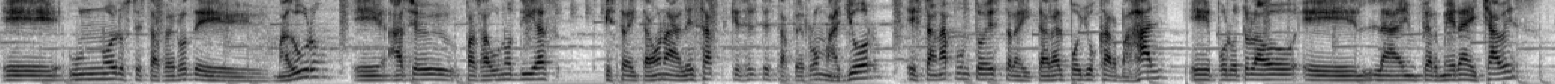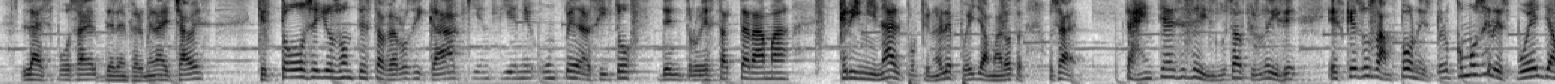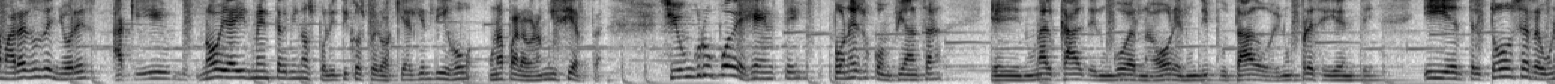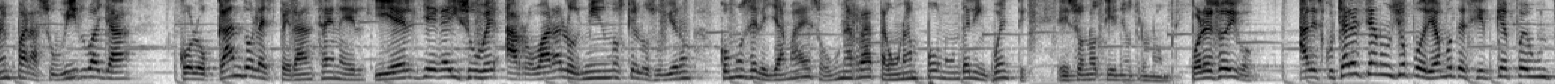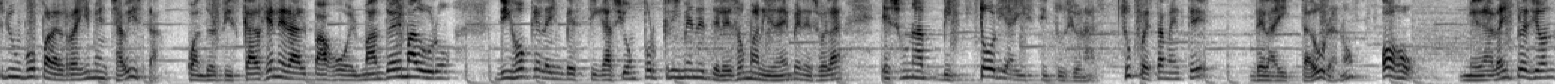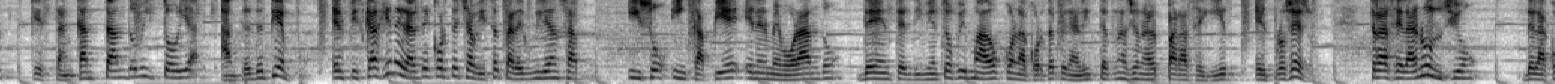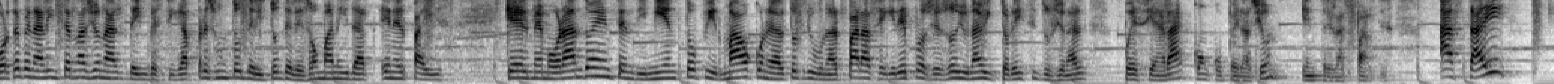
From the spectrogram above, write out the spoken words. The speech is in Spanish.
eh, uno de los testaferros de Maduro, eh, hace pasado unos días extraditaron a Alessap, que es el testaferro mayor, están a punto de extraditar al pollo Carvajal, por otro lado, la enfermera de Chávez, la esposa de la enfermera de Chávez, que todos ellos son testaferros y cada quien tiene un pedacito dentro de esta trama criminal, porque no le puede llamar otra. O sea, la gente a veces se disgusta porque uno le dice, es que esos zampones, pero ¿cómo se les puede llamar a esos señores? Aquí no voy a irme en términos políticos, pero aquí alguien dijo una palabra muy cierta. Si un grupo de gente pone su confianza en un alcalde, en un gobernador, en un diputado, en un presidente, y entre todos se reúnen para subirlo allá colocando la esperanza en él y él llega y sube a robar a los mismos que lo subieron. ¿Cómo se le llama eso? Una rata, un ampón, un delincuente. Eso no tiene otro nombre. Por eso digo, al escuchar este anuncio podríamos decir que fue un triunfo para el régimen chavista, cuando el fiscal general bajo el mando de Maduro dijo que la investigación por crímenes de lesa humanidad en Venezuela es una victoria institucional. Supuestamente de la dictadura, ¿no? Ojo, me da la impresión que están cantando victoria antes de tiempo. El fiscal general de corte chavista Tarek William Saab hizo hincapié en el memorando de entendimiento firmado con la Corte Penal Internacional para seguir el proceso. Tras el anuncio de la Corte Penal Internacional de investigar presuntos delitos de lesa humanidad en el país, que el memorando de entendimiento firmado con el alto tribunal para seguir el proceso de una victoria institucional pues se hará con cooperación entre las partes. Hasta ahí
